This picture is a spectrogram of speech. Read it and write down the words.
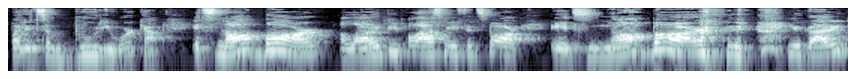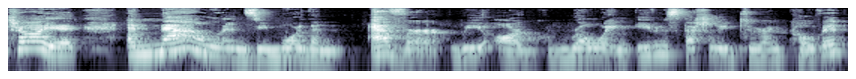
but it's a booty workout. It's not bar. A lot of people ask me if it's bar. It's not bar. you got to try it. And now, Lindsay, more than ever, we are growing, even especially during COVID.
